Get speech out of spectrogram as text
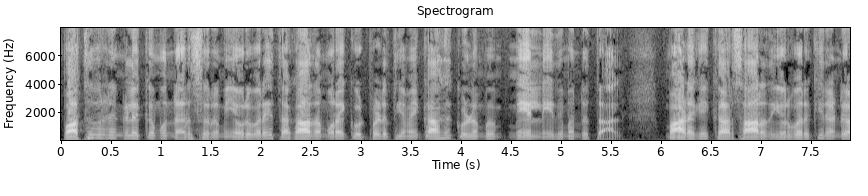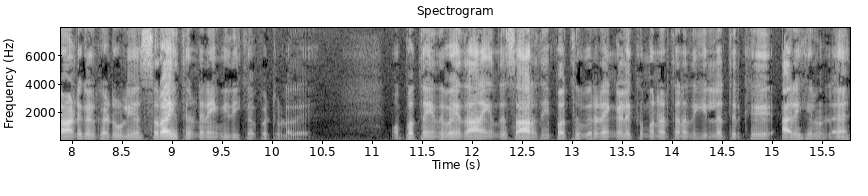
பத்து வருடங்களுக்கு முன்னர் சிறுமி ஒருவரை தகாத முறைக்கு உட்படுத்தியமைக்காக கொழும்பு மேல் நீதிமன்றத்தால் வாடகைக்கார் சாரதி ஒருவருக்கு இரண்டு ஆண்டுகள் கடவுளிய சிறை தண்டனை விதிக்கப்பட்டுள்ளது. முப்பத்தைந்து வயதான இந்த சாரதி பத்து வருடங்களுக்கு முன்னர் தனது இல்லத்திற்கு அருகில் உள்ள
